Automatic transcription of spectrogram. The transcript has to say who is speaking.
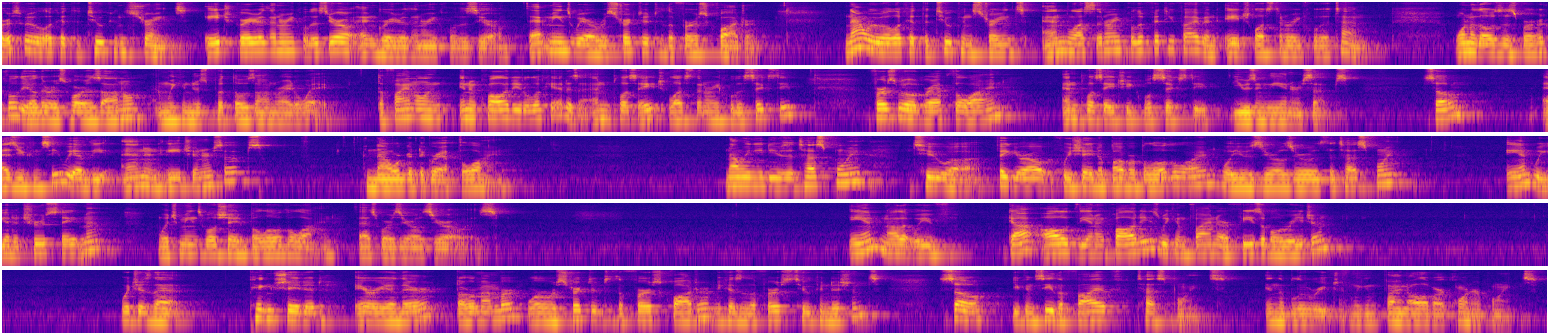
Speaker 1: First, we will look at the two constraints, h greater than or equal to 0 and greater than or equal to 0. That means we are restricted to the first quadrant. Now we will look at the two constraints n less than or equal to 55 and h less than or equal to 10. One of those is vertical, the other is horizontal, and we can just put those on right away. The final inequality to look at is n plus h less than or equal to 60. First we will graph the line, n plus h equals 60, using the intercepts. So, as you can see, we have the n and h intercepts, and now we're good to graph the line. Now we need to use a test point to uh, figure out if we shade above or below the line. We'll use 0, 0 as the test point, and we get a true statement, which means we'll shade below the line. That's where 0, 0 is. And now that we've got all of the inequalities, we can find our feasible region, which is that pink shaded area there. But remember, we're restricted to the first quadrant because of the first two conditions. So you can see the five test points in the blue region. We can find all of our corner points.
